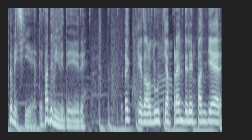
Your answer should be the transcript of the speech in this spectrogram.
Dove siete? Fatevi vedere. Perché sono tutti a prendere le bandiere.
